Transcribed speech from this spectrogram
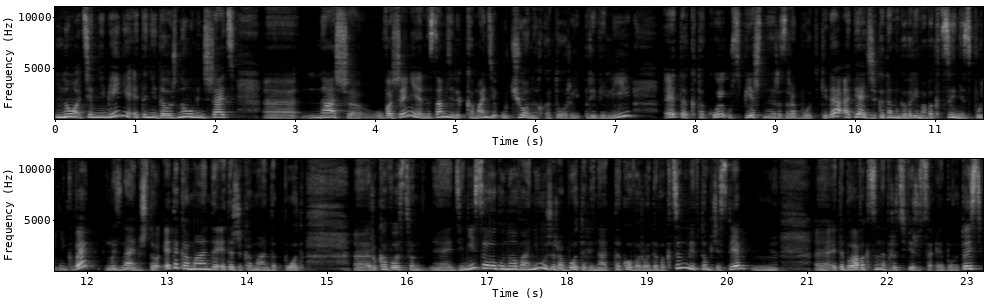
но, тем не менее, это не должно уменьшать э, наше уважение, на самом деле, к команде ученых, которые привели это к такой успешной разработке. Да? Опять же, когда мы говорим о вакцине «Спутник В», мы знаем, что эта команда, эта же команда под э, руководством э, Дениса Лагунова, они уже работали над такого рода вакцинами, в том числе э, это была вакцина против вируса Эбола. То есть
